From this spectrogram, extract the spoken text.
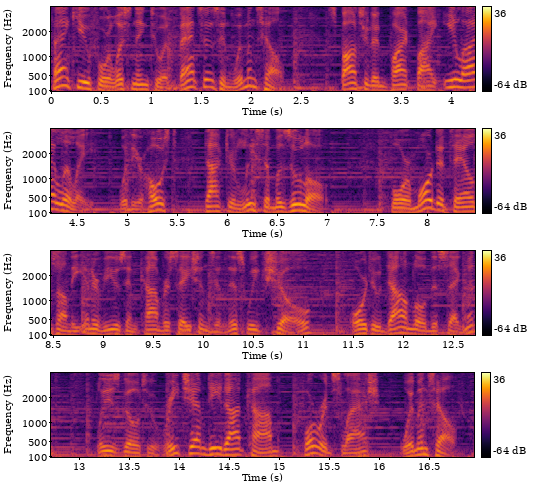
Thank you for listening to Advances in Women's Health, sponsored in part by Eli Lilly, with your host, Dr. Lisa Mazzullo. For more details on the interviews and conversations in this week's show, or to download the segment, please go to reachmd.com forward slash women's health.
